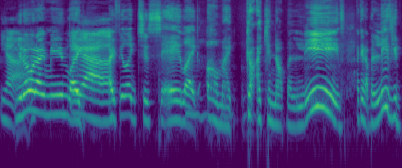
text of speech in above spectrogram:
Yeah. You know what I mean? Like, yeah. I feel like to say, like, oh my god, I cannot believe, I cannot believe you'd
